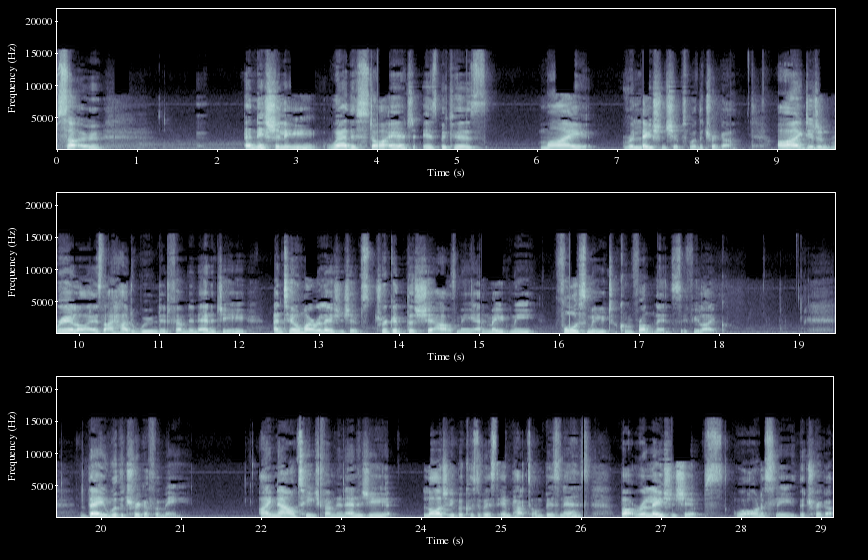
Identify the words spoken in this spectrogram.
So, initially, where this started is because my relationships were the trigger. I didn't realize that I had wounded feminine energy until my relationships triggered the shit out of me and made me force me to confront this, if you like. They were the trigger for me. I now teach feminine energy largely because of its impact on business, but relationships were honestly the trigger.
